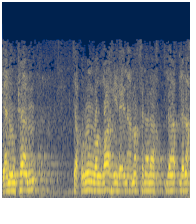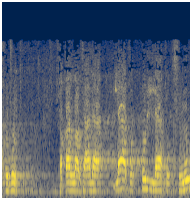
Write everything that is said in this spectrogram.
لأنهم كانوا يقولون والله لئن أمرتنا لنخرجون. فقال الله تعالى لا قل لا تقسموا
